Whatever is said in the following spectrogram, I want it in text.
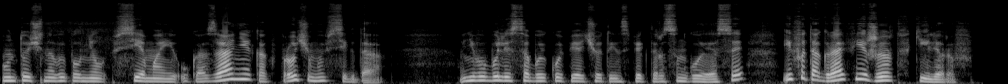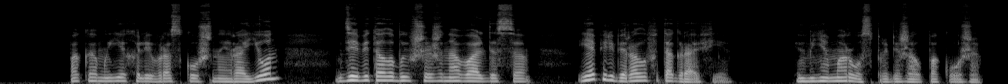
Он точно выполнил все мои указания, как, впрочем, и всегда. У него были с собой копии отчета инспектора Сангуэсы и фотографии жертв киллеров. Пока мы ехали в роскошный район, где обитала бывшая жена Вальдеса, я перебирала фотографии, и у меня мороз пробежал по коже.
